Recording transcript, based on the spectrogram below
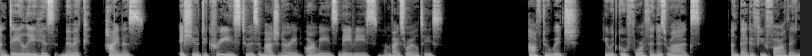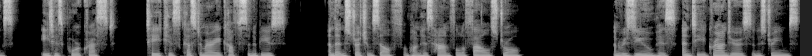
and daily his mimic highness issued decrees to his imaginary armies, navies, and viceroyalties. After which he would go forth in his rags and beg a few farthings, eat his poor crust, take his customary cuffs and abuse, and then stretch himself upon his handful of foul straw and resume his empty grandeurs in his dreams.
